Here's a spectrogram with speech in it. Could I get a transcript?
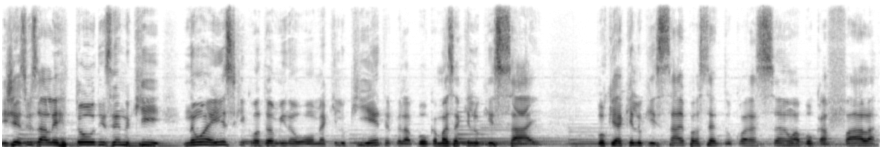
E Jesus alertou dizendo que não é isso que contamina o homem, é aquilo que entra pela boca, mas aquilo que sai. Porque aquilo que sai procede do coração, a boca fala,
